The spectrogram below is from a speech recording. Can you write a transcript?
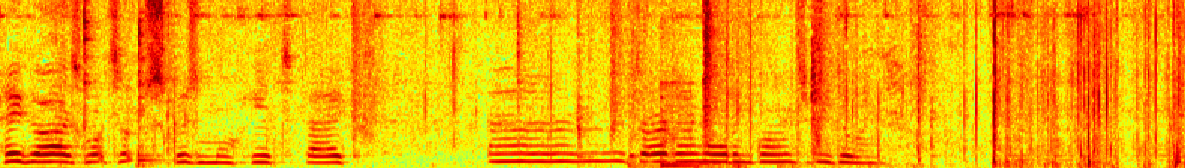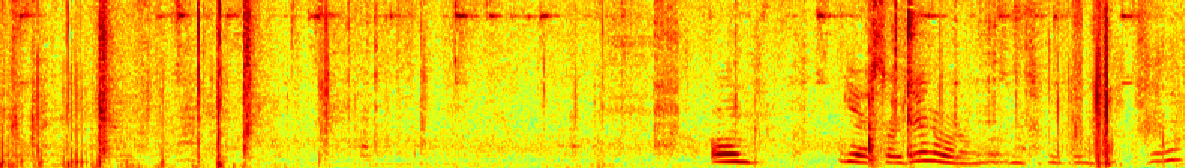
Hey guys, what's up? Squizmo here today, and I don't know what I'm going to be doing. Um, yes, I do know what I'm going to be doing actually.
